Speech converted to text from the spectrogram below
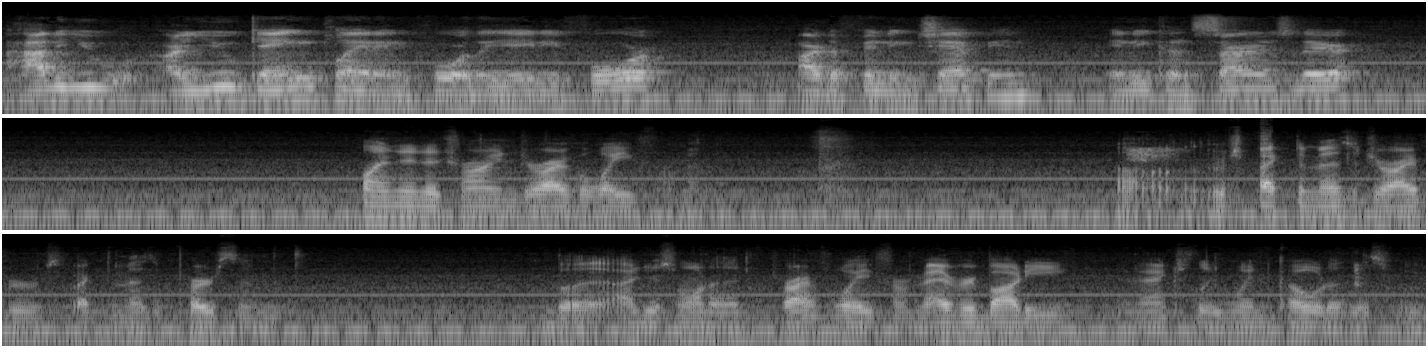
how do you are you game planning for the 84, our defending champion? Any concerns there? Planning to try and drive away from him. uh, respect him as a driver, respect him as a person, but I just want to drive away from everybody and actually win COTA this week.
